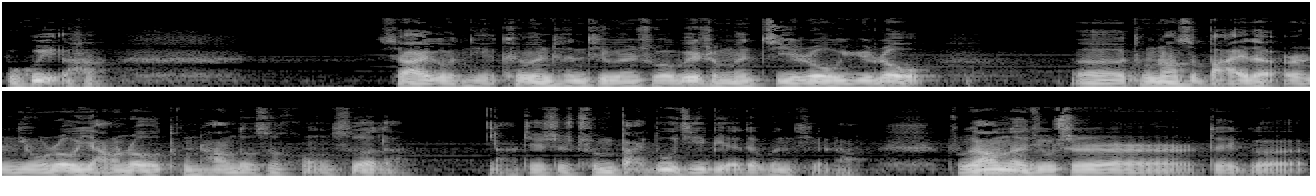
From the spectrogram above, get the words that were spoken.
不会啊。下一个问题，K 文晨提问说：为什么鸡肉、鱼肉，呃，通常是白的，而牛肉、羊肉通常都是红色的？啊，这是纯百度级别的问题了。主要呢，就是这个，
